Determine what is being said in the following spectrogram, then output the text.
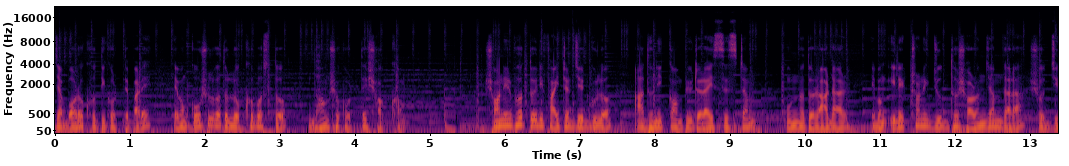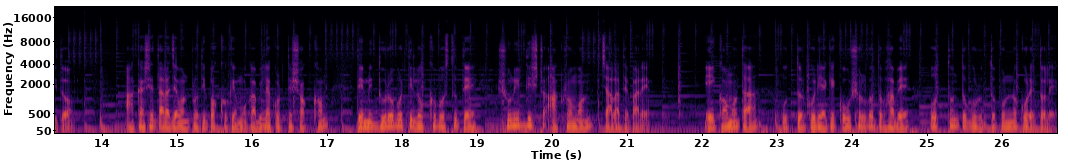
যা বড় ক্ষতি করতে পারে এবং কৌশলগত লক্ষ্যবস্তু ধ্বংস করতে সক্ষম। স্বনির্ভর তৈরি ফাইটার জেটগুলো আধুনিক কম্পিউটারাইজ সিস্টেম, উন্নত রাডার এবং ইলেকট্রনিক যুদ্ধ সরঞ্জাম দ্বারা সজ্জিত। আকাশে তারা যেমন প্রতিপক্ষকে মোকাবিলা করতে সক্ষম, তেমনি দূরবর্তী লক্ষ্যবস্তুতে সুনির্দিষ্ট আক্রমণ চালাতে পারে। এই ক্ষমতা উত্তর কোরিয়াকে কৌশলগতভাবে অত্যন্ত গুরুত্বপূর্ণ করে তোলে।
